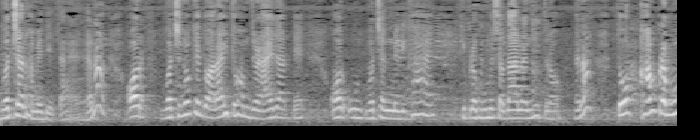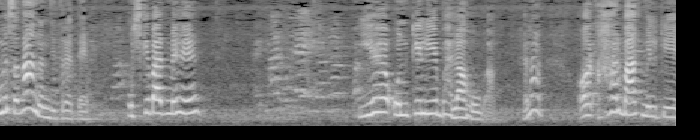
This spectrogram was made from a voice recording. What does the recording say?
वचन हमें देता है है ना? और वचनों के द्वारा ही तो हम जड़ाए जाते हैं। और वचन में लिखा है कि प्रभु में सदा आनंदित रहो, है ना? तो हम प्रभु में सदा आनंदित रहते हैं। उसके बाद में है, यह उनके लिए भला होगा, है ना? और हर बात मिलके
